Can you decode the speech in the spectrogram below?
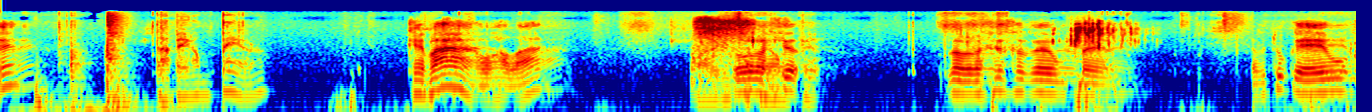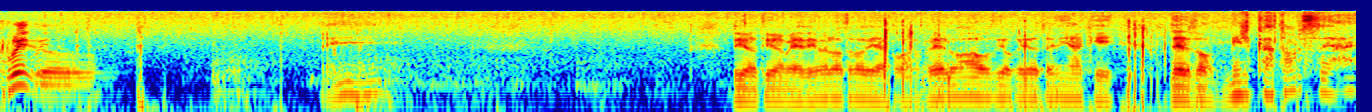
¿Eh? Te ha pegado un peo, ¿no? ¿Qué va? Ojalá. Un gracioso. Lo gracioso que es un peo. ¿Sabes tú que es un ruido? Eh. Digo, tío, me dio el otro día por ver los audios que yo tenía aquí del 2014, ay.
